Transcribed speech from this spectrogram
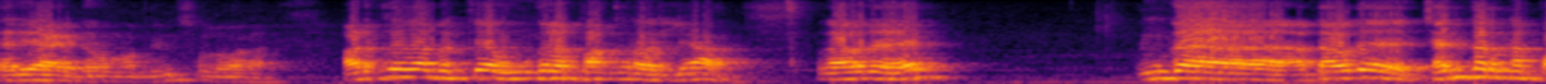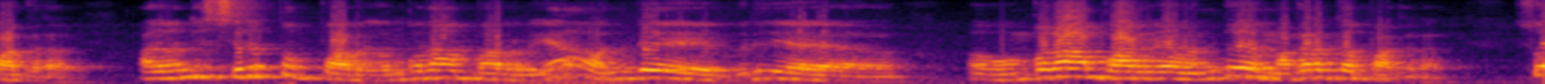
சரியாயிடும் அப்படின்னு சொல்லுவாங்க அடுத்ததை பற்றி உங்களை பார்க்குறாரு இல்லையா? அதாவது உங்கள் அதாவது சந்திரனை பார்க்குறாரு. அது வந்து சிறப்பு பார்வை ஒன்பதாம் பார்வையாக வந்து விரிய ஒன்பதாம் பார்வையாக வந்து மகரத்தை பார்க்குறாரு. ஸோ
